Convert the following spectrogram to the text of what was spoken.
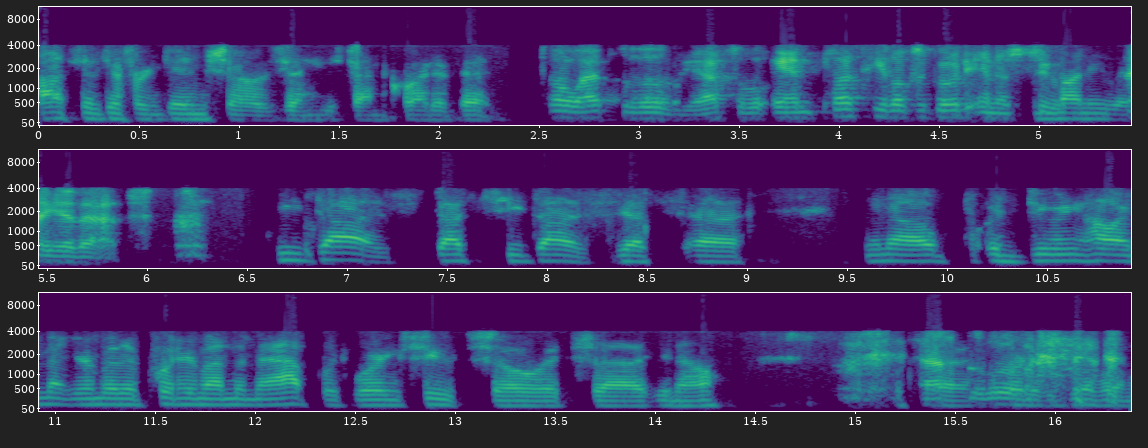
lots of different game shows, and he's done quite a bit. Oh, absolutely, absolutely. And plus, he looks good in a suit. Money I'll tell you that. He does. That's he does. Yes. uh, you know, doing How I Met Your Mother put him on the map with wearing suits. So it's uh, you know, Absolutely. sort of.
